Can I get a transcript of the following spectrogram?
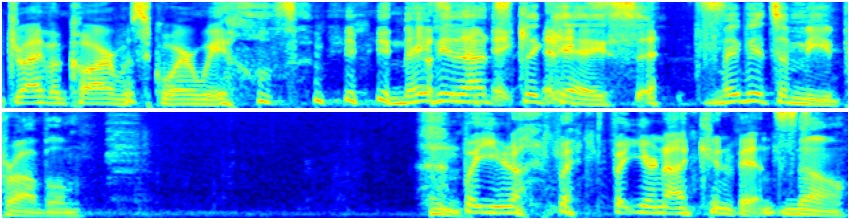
drive a car with square wheels. Maybe, Maybe that's the case. sense. Maybe it's a me problem. But you're not. But, but you're not convinced. No.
